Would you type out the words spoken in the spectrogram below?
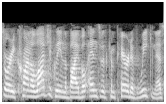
story chronologically in the Bible ends with comparative weakness.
